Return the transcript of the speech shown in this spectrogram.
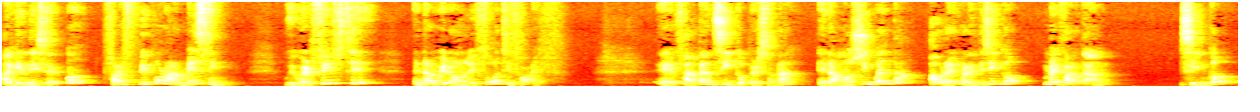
alguien dice, oh, five people are missing. We were 50 and now we're only 45. Eh, faltan 5 personas. Éramos 50, ahora hay 45, me faltan 5.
